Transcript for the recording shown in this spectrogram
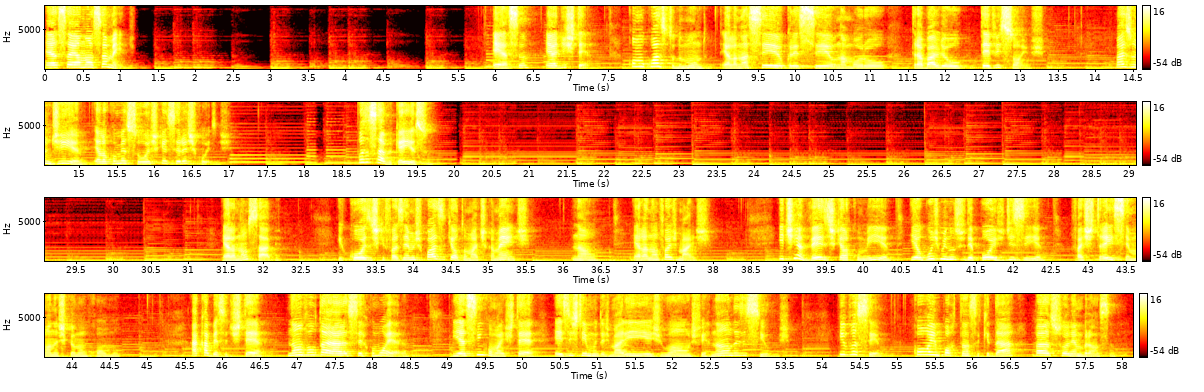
Essa é a nossa mente. Essa é a de Esther. Como quase todo mundo, ela nasceu, cresceu, namorou, trabalhou, teve sonhos. Mas um dia ela começou a esquecer as coisas. Você sabe o que é isso? Ela não sabe. E coisas que fazemos quase que automaticamente? Não, ela não faz mais. E tinha vezes que ela comia e alguns minutos depois dizia: Faz três semanas que eu não como. A cabeça de Esther não voltará a ser como era. E assim como a Esther, existem muitas Marias, Joãos, Fernandas e Silvos. E você, qual a importância que dá para a sua lembrança?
